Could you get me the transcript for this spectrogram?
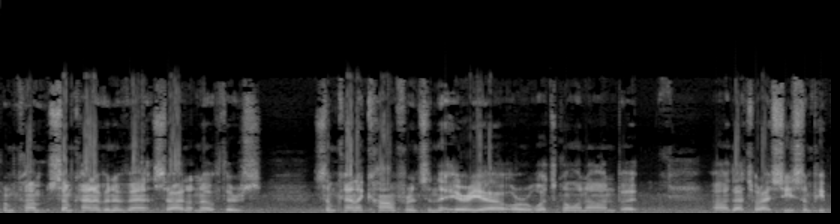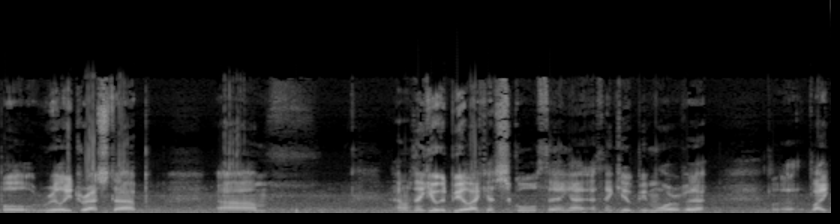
from com- some kind of an event, so I don't know if there's some kind of conference in the area or what's going on, but uh, that's what I see. Some people really dressed up. Um, I don't think it would be like a school thing. I, I think it would be more of a like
